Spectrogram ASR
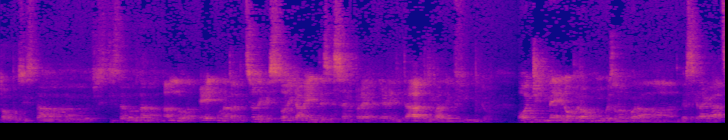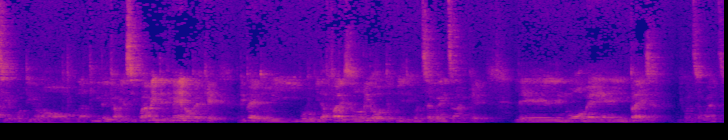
purtroppo si sta, si sta allontanando? Allora, è una tradizione che storicamente si è sempre ereditata di padre in figlio. Oggi di meno, però comunque sono ancora diversi ragazzi che continuano l'attività di famiglia, sicuramente di meno perché, ripeto, i volumi d'affari si sono ridotti e quindi di conseguenza anche le, le nuove imprese di conseguenza.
